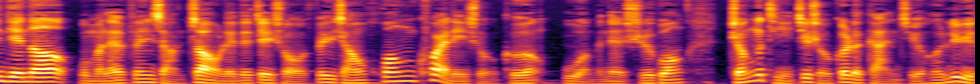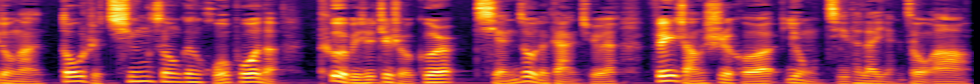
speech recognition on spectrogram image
今天呢，我们来分享赵雷的这首非常欢快的一首歌《我们的时光》。整体这首歌的感觉和律动呢，都是轻松跟活泼的。特别是这首歌前奏的感觉，非常适合用吉他来演奏啊。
